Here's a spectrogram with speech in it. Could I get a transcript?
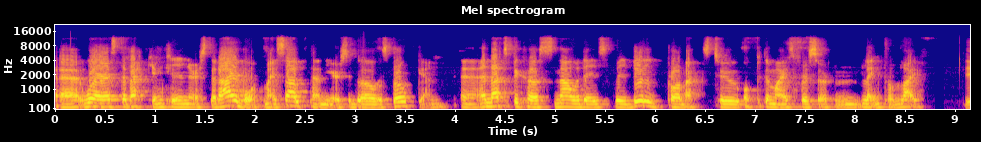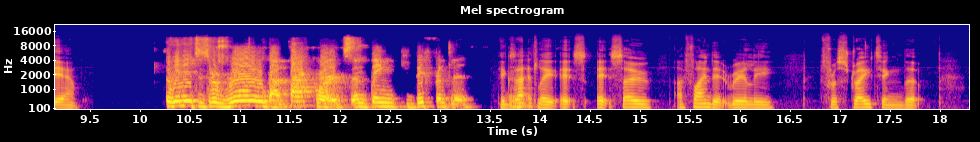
Uh, whereas the vacuum cleaners that I bought myself 10 years ago is broken. Uh, and that's because nowadays we build products to optimize for a certain length of life. Yeah. So we need to sort of roll that backwards and think differently. Exactly. It's it's so I find it really frustrating that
